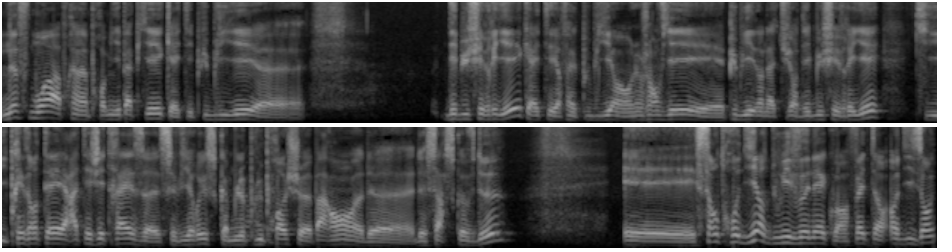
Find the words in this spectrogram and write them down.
neuf mois après un premier papier qui a été publié euh, début février, qui a été enfin publié en janvier publié dans Nature début février, qui présentait RATG13, ce virus, comme le plus proche parent de, de SARS-CoV-2, et sans trop dire d'où il venait, quoi. En fait, en, disant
